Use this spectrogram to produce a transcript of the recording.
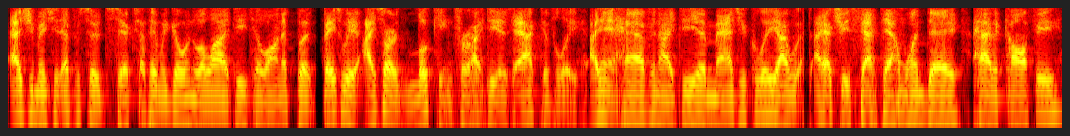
as you mentioned, episode six, I think we go into a lot of detail on it, but basically I started looking for ideas actively. I didn't have an idea magically. I, w- I actually sat down one day, had a coffee,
